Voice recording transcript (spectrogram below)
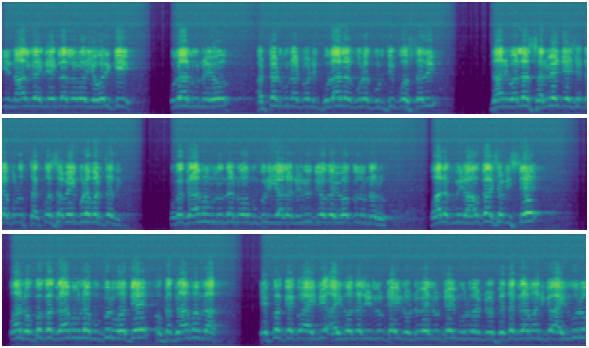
ఈ నాలుగైదేళ్ళలో ఎవరికి కులాలు ఉన్నాయో అట్టడుకున్నటువంటి కులాలకు కూడా గుర్తింపు వస్తుంది. దానివల్ల సర్వే చేసేటప్పుడు తక్కువ సమయం కూడా పడుతుంది. ఒక గ్రామంలో ఉందనుకో ముగ్గురు ఇవాళ నిరుద్యోగ యువకులు ఉన్నారు. వాళ్ళకు మీరు అవకాశం ఇస్తే వాళ్ళు ఒక్కొక్క గ్రామంలో ముగ్గురు పోతే ఒక గ్రామంలో ఎక్కువ ఐదు ఐదు వందల ఇండ్లు ఉంటాయి రెండు వేలు ఉంటాయి మూడు వందలు పెద్ద గ్రామానికి ఐదుగురు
